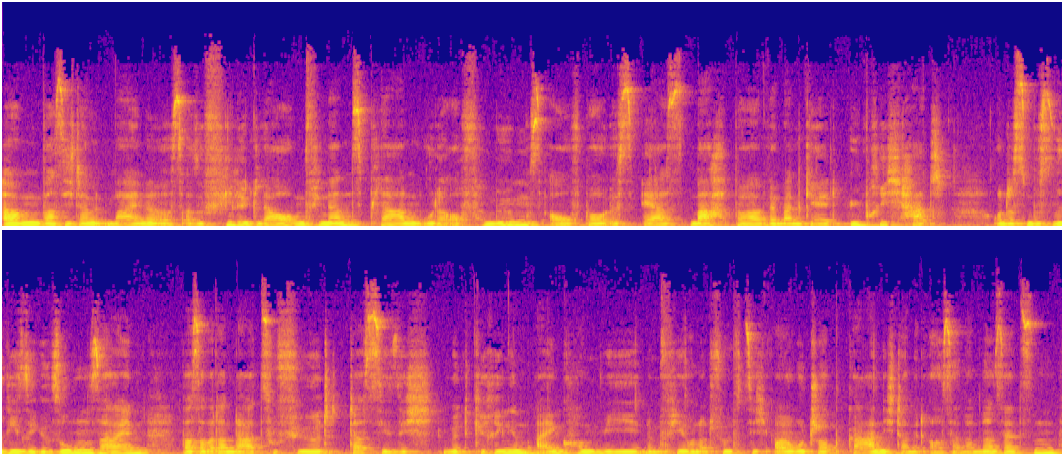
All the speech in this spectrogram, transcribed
Ähm, was ich damit meine, ist, also viele glauben, Finanzplanung oder auch Vermögensaufbau ist erst machbar, wenn man Geld übrig hat. Und es müssen riesige Summen sein, was aber dann dazu führt, dass sie sich mit geringem Einkommen wie einem 450-Euro-Job gar nicht damit auseinandersetzen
